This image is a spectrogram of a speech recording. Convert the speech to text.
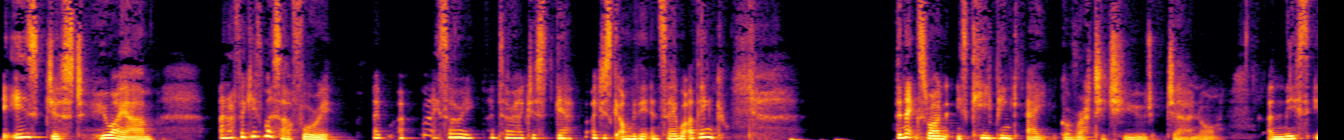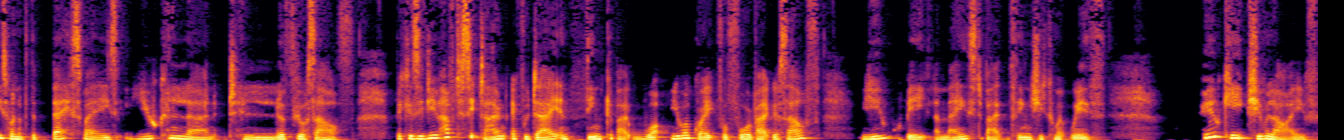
it is just who I am, and I forgive myself for it. I, I, I sorry, I'm sorry. I just yeah, I just get on with it and say what I think. The next one is keeping a gratitude journal. And this is one of the best ways you can learn to love yourself. Because if you have to sit down every day and think about what you are grateful for about yourself, you will be amazed about the things you come up with. Who keeps you alive?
